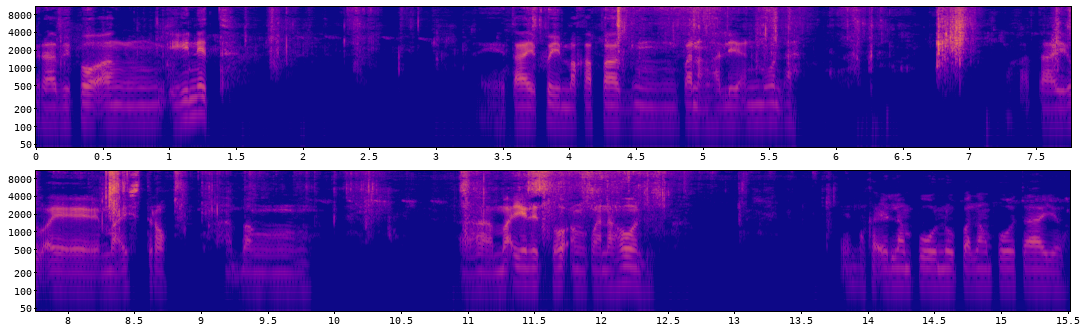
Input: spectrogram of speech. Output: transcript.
Grabe po ang init. Eh, tayo po ay makapag pananghalian muna. Baka tayo ay ma-stroke habang ah, mainit po ang panahon. Eh, nakailang puno pa lang po tayo.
